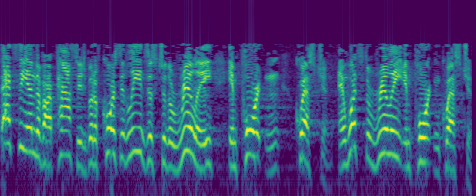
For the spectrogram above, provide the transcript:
that's the end of our passage, but of course it leads us to the really important question. And what's the really important question?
